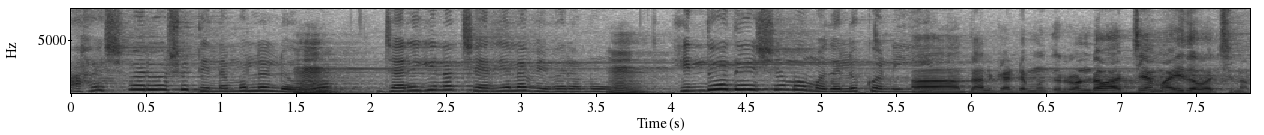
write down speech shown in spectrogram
అహశ్వరోషు దినములలో జరిగిన చర్యల వివరము. హిందూ దేశము మొదలుకొని దానికంటే ముందు రెండో అధ్యాయం ఐదో వచనం.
